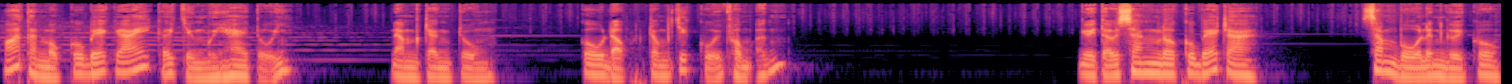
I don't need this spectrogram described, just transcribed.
Hóa thành một cô bé gái cỡ chừng 12 tuổi, Nằm trần truồng, Cô độc trong chiếc củi phong ấn. Người thợ săn lôi cô bé ra, Xăm bùa lên người cô,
